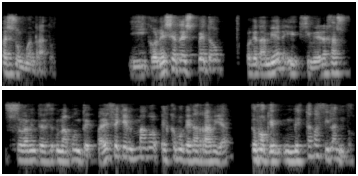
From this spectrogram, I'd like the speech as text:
pases un buen rato. Y con ese respeto, porque también, y si me dejas solamente un apunte, parece que el mago es como que da rabia, como que me está vacilando.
